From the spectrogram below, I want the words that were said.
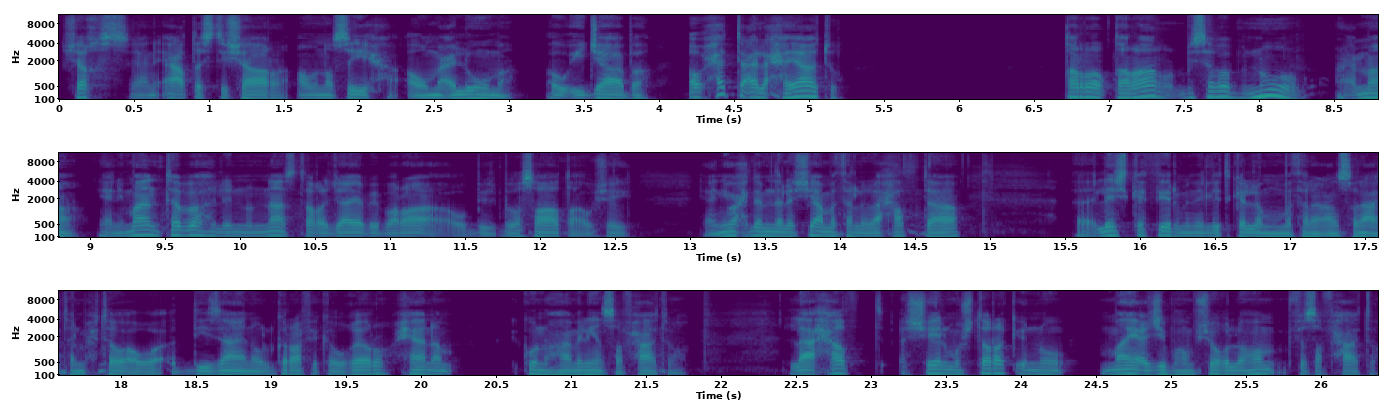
شخص يعني أعطى استشارة أو نصيحة أو معلومة أو إجابة أو حتى على حياته قرر قرار بسبب نور اعماه يعني ما انتبه لأنه الناس ترى جاية ببراءة أو ببساطة أو شيء. يعني واحدة من الأشياء مثلا لاحظتها ليش كثير من اللي يتكلموا مثلا عن صناعة المحتوى أو ال design أو الجرافيك أو غيره أحيانا يكونوا هاملين صفحاتهم. لاحظت الشيء المشترك إنه ما يعجبهم شغلهم في صفحاته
